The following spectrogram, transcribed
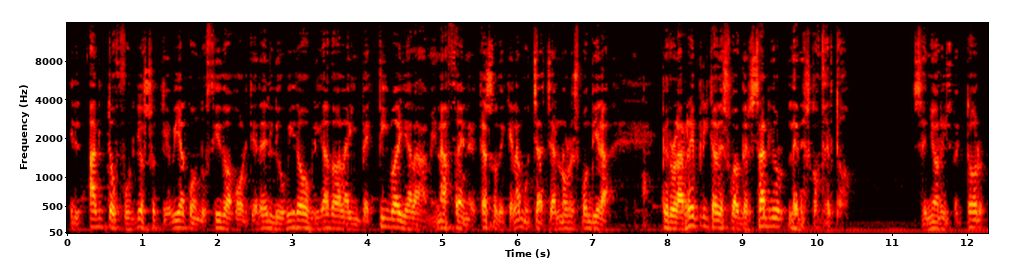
El hálito furioso que había conducido a Gorgeret le hubiera obligado a la invectiva y a la amenaza en el caso de que la muchacha no respondiera, pero la réplica de su adversario le desconcertó. Señor inspector,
